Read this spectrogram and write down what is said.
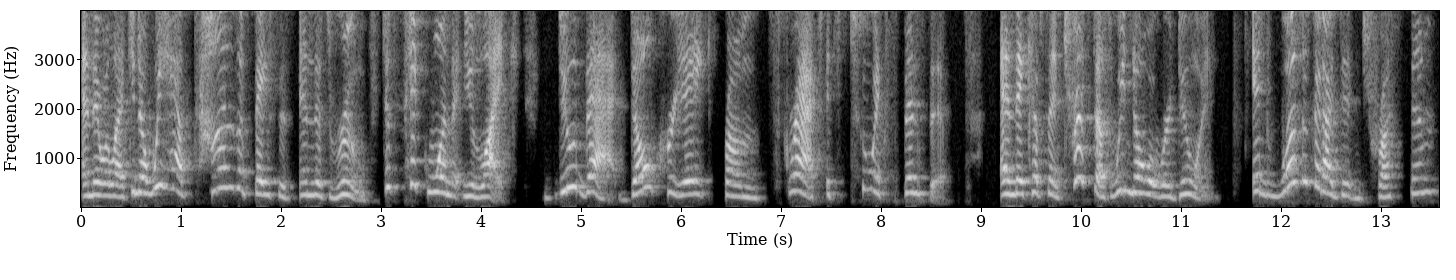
And they were like, you know, we have tons of faces in this room. Just pick one that you like. Do that. Don't create from scratch. It's too expensive. And they kept saying, trust us. We know what we're doing. It wasn't that I didn't trust them.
